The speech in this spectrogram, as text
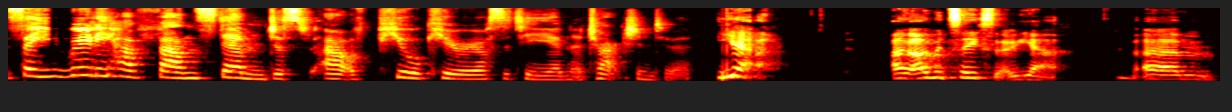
so you really have found STEM just out of pure curiosity and attraction to it. Yeah, I, I would say so. Yeah, um,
